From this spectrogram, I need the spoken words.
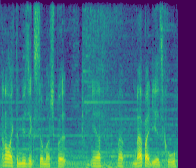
I don't like the music so much, but yeah, map, map idea is cool.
